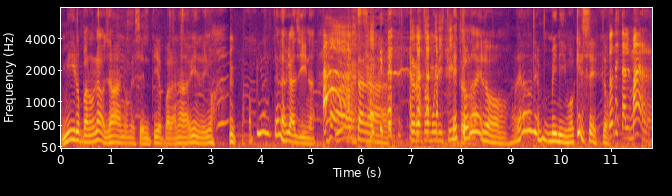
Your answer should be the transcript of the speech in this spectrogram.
Miro para un lado, ya no me sentía para nada bien. Le digo, papi, ¿dónde están las gallinas? Ah, ¿Dónde están las...? Esto era todo muy distinto. Esto no es lo... ¿De dónde vinimos? ¿Qué es esto? ¿Dónde está el mar?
